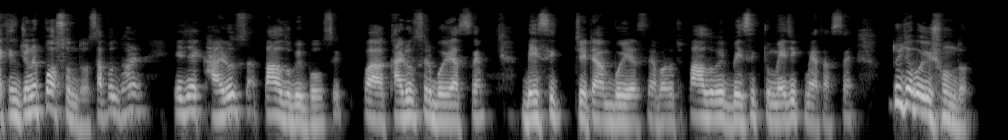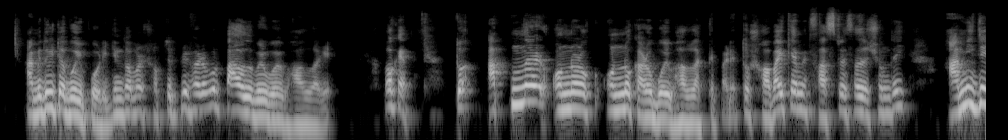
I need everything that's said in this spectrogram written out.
এক একজনের পছন্দ। সাপোজ ধরেন, এই যে খাইরুস পাহলবি বলছি খাইরুসের বই আছে, বেসিক যেটা বই আছে, আবার হচ্ছে পাহলবি বেসিক টু ম্যাজিক ম্যাথ আছে, দুইটা বই সুন্দর। আমি দুইটা বই পড়ি, কিন্তু আমার সবচেয়ে প্রিফারেবল পাহলবির বই ভালো লাগে। ওকে তো আপনার অন্য অন্য কারও বই ভালো লাগতে পারে। তো সবাইকে আমি ফার্স্টে সাজেশন দিই, আমি যে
